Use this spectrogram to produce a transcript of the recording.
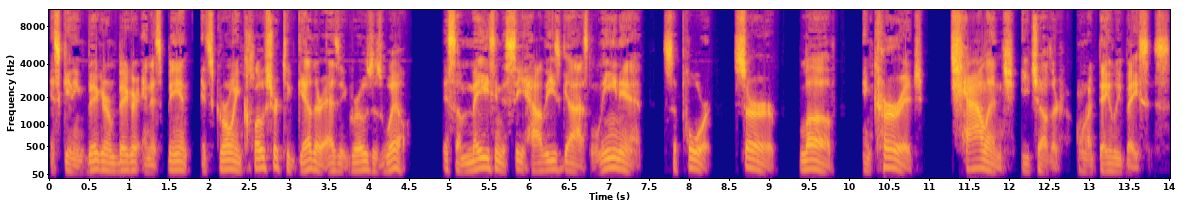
It's getting bigger and bigger and it's being, it's growing closer together as it grows as well. It's amazing to see how these guys lean in, support, serve, love, encourage, challenge each other on a daily basis.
